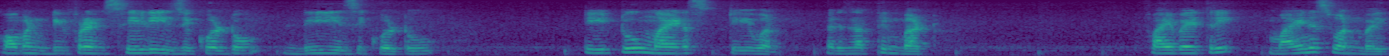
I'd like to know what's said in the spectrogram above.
common difference CD is equal to D is equal to T2 minus T1 that is nothing but 5 by 3 minus 1 by 3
